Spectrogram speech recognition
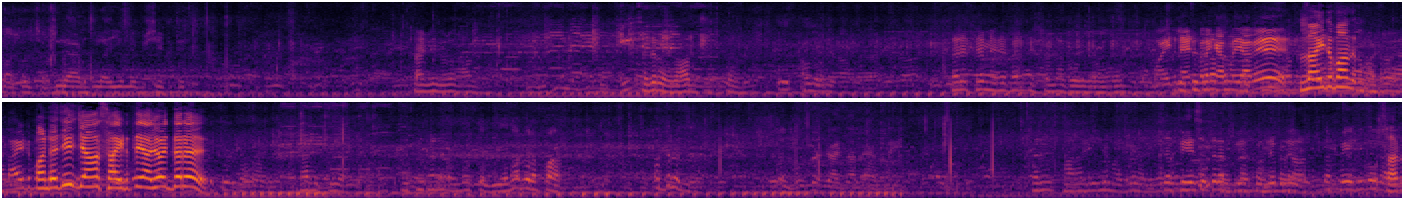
ਕਾਕਲ ਚੱਲੀ ਐਡ ਚਲਾਈ ਉਹਨੇ ਅਭਿਸ਼ੇਕ ਤੇ। ਟਾਈਮਿੰਗ ਥੋੜਾ ਰਾਤ ਇਧਰ ਰਾਤ ਸਰ ਇੱਥੇ ਮੇਰੇ ਸਰ ਪਿਸਟਲ ਨਾਲ ਗੋਲੀ ਮਾਰਦਾ ਵਾਈਟ ਲਾਈਟ ਯਾਰ। ਲਾਈਟ ਬੰਦ। ਪੰਡਿਤ ਜੀ ਜਾਂ ਸਾਈਡ ਤੇ ਆ ਜਾਓ ਇੱਧਰ। ਚੱਲੀਏ ਨਾ ਫਿਰ ਆਪਾਂ ਉਧਰ ਸਰ ਫੇਸ ਇਧਰ ਖੁੱਲੇ ਬਣੇ ਸਰ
